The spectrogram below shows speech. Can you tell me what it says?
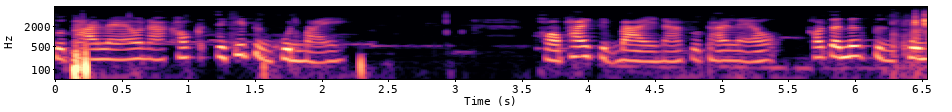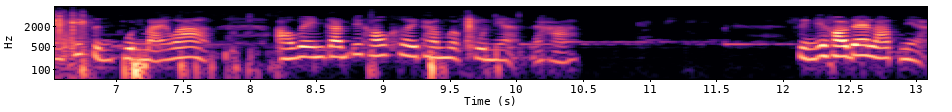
สุดท้ายแล้วนะเขาจะคิดถึงคุณไหม ขอไพ่สิบใบนะ สุดท้ายแล้วเขาจะนึกถึงคุณคิดถึงคุณไหมว่า เอาเวรกรรมที่เขาเคยทำกับคุณเนี่ยนะคะ สิ่งที่เขาได้รับเนี่ย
